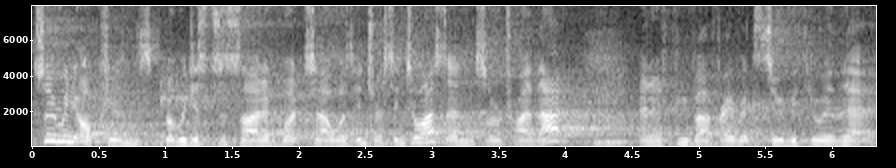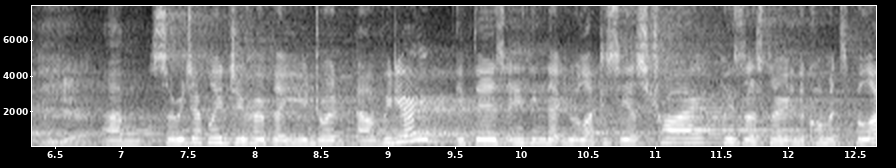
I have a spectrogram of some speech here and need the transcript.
so many options but we just decided what uh, was interesting to us and sort of try that and a few of our favourites to be through in there. Yeah. Um, so we definitely do hope that you enjoyed our video. If there's anything that you would like to see us try, please let us know in the comments below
